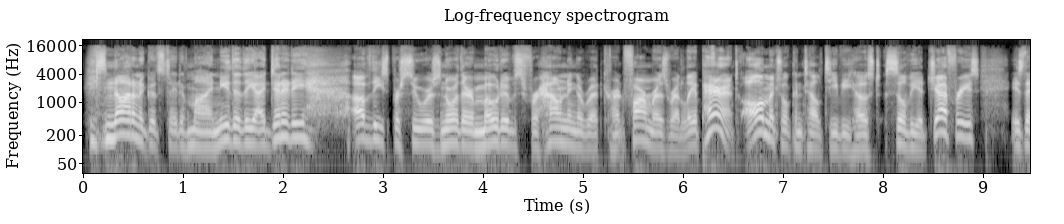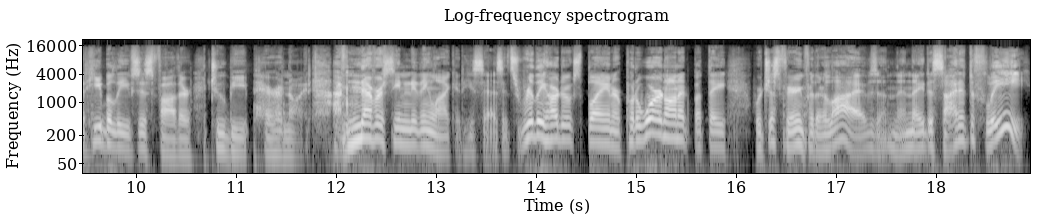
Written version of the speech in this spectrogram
He's not in a good state of mind. Neither the identity of these pursuers nor their motives for hounding a red currant farmer is readily apparent. All Mitchell can tell TV host Sylvia Jeffreys is that he believes his father to be paranoid. I've never seen anything like it, he says. It's really hard to explain or put a word on it, but they were just fearing for their lives, and then they decided to flee.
